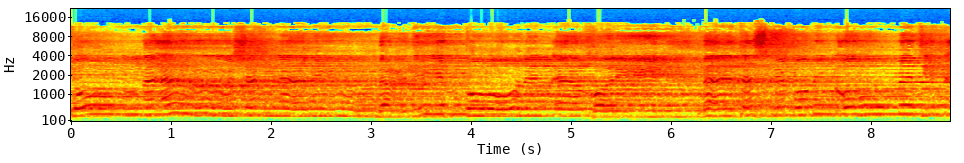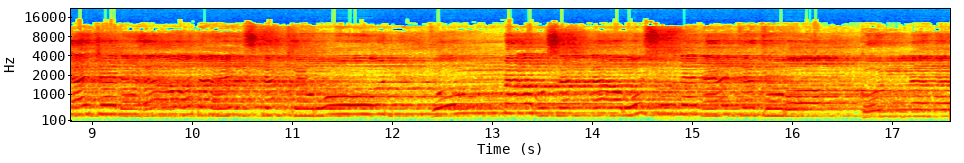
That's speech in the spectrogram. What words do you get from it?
ثم أنشأنا من بعدهم قرونا آخرين ما تسبق أجلها وما يستأخرون ثم أرسلنا رسلنا تترى كلما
